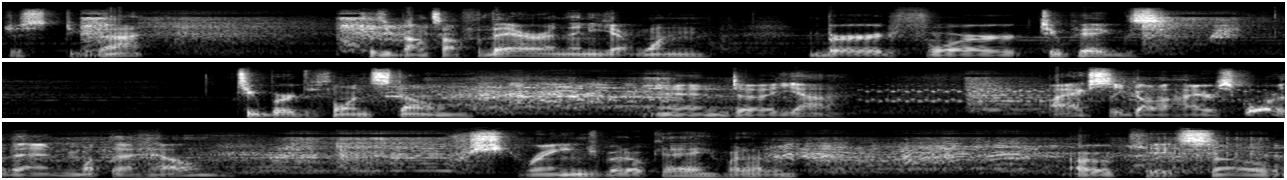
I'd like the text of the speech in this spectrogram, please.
Just do that. Because you bounce off of there, and then you get one bird for two pigs. Two birds with one stone. And, uh, yeah. I actually got a higher score then. What the hell? Strange, but okay, whatever. Okay, so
